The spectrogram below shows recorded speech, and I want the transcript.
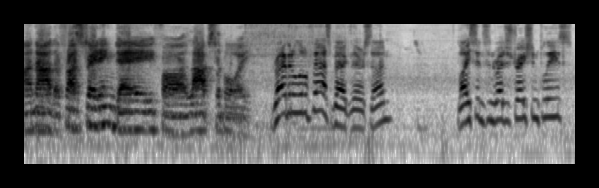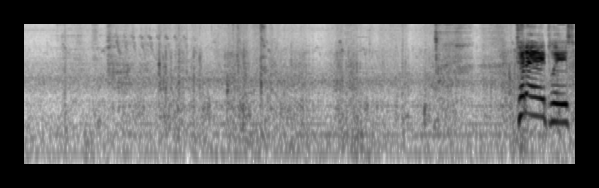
Another frustrating day for Lobster Boy. Driving a little fast back there, son. License and registration, please. Today, please.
